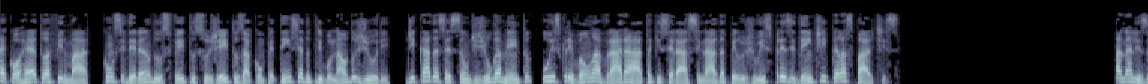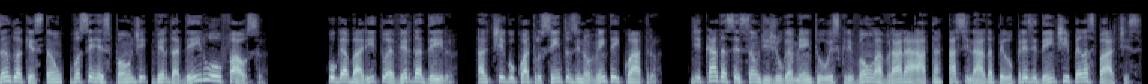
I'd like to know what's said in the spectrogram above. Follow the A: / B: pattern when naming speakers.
A: É correto afirmar, considerando os feitos sujeitos à competência do tribunal do júri, de cada sessão de julgamento, o escrivão lavrar a ata que será assinada pelo juiz presidente e pelas partes. Analisando a questão, você responde: verdadeiro ou falso? O gabarito é verdadeiro. Artigo 494. De cada sessão de julgamento o escrivão lavrar a ata, assinada pelo presidente e pelas partes.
